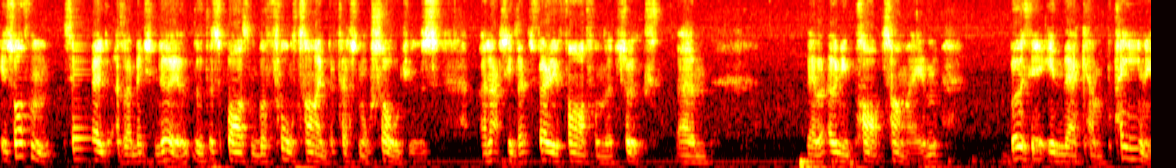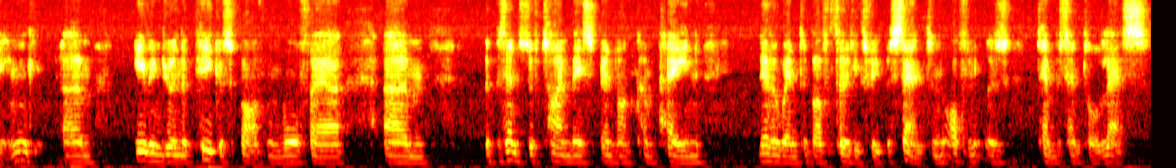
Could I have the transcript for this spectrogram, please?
it's often said, as I mentioned earlier, that the Spartans were full time professional soldiers, and actually that's very far from the truth. Um, they were only part time, both in their campaigning, um, even during the peak of Spartan warfare. Um, the percentage of time they spent on campaign never went above 33%, and often it was 10% or less.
